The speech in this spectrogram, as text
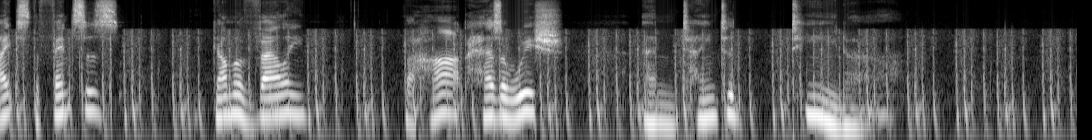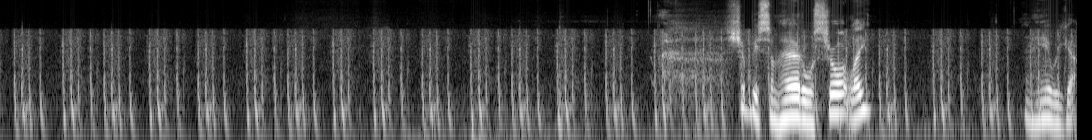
Eight's the fences, Gummer Valley, The Heart Has a Wish, and Tainted Tina. Should be some hurdles shortly. And here we go.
